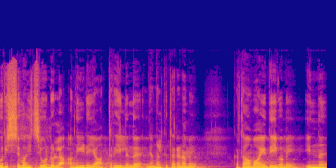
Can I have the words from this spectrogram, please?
കുരിശ് വഹിച്ചുകൊണ്ടുള്ള അങ്ങയുടെ യാത്രയിൽ നിന്ന് ഞങ്ങൾക്ക് തരണമേ. കർത്താവായ ദൈവമേ ഇന്ന്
